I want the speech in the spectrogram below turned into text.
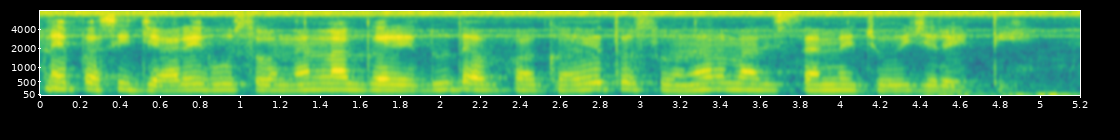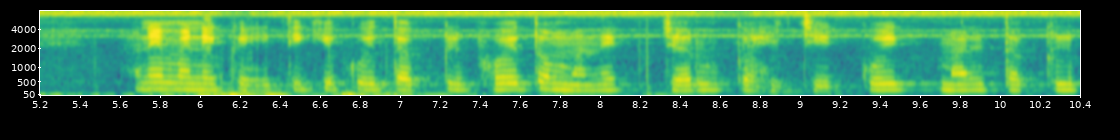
અને પછી જ્યારે હું સોનલના ઘરે દૂધ આપવા ગયો તો સોનલ મારી સામે જોઈ જ રહેતી. અને મને કહેતી કે કોઈ તકલીફ હોય તો મને જરૂર કહેજે, કોઈ મારી તકલીફ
